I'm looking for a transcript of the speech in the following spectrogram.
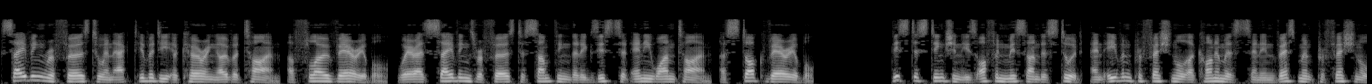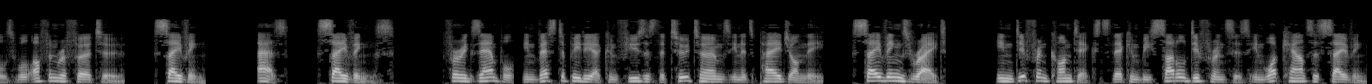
Saving refers to an activity occurring over time, a flow variable, whereas savings refers to something that exists at any one time, a stock variable. This distinction is often misunderstood, and even professional economists and investment professionals will often refer to saving as savings. For example, Investopedia confuses the two terms in its page on the savings rate. In different contexts there can be subtle differences in what counts as saving.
